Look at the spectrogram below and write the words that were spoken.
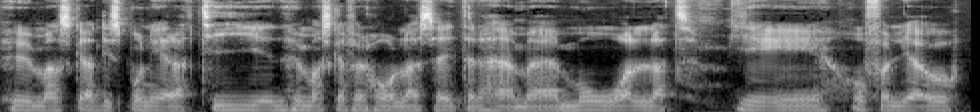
hur man ska disponera tid, hur man ska förhålla sig till det här med mål, att ge och följa upp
